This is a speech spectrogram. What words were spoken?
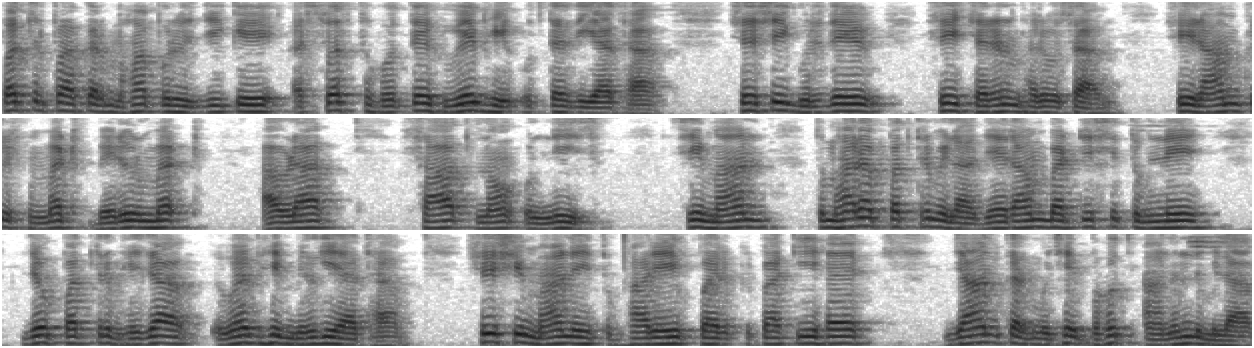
पत्र पाकर महापुरुष जी के अस्वस्थ होते हुए भी उत्तर दिया था। श्री श्री गुरुदेव श्री चरण भरोसा श्री रामकृष्ण मठ, बेलूर मठ, हावड़ा, सात नौ उन्नीस। श्रीमान, तुम्हारा पत्र मिला। जयराम भट्टी से तुमने जो पत्र भेजा, वह भी मिल गया था। श्री श्री माँ ने तुम्हारे पर कृपा की है। जानकर मुझे बहुत आनंद मिला।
